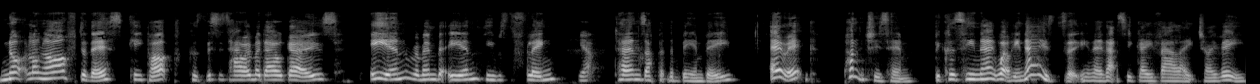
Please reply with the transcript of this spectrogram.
Not long after this, keep up because this is how Emmerdale goes. Ian, remember Ian? He was the fling. Yep. Turns up at the B and B. Eric punches him because he know well he knows that you know that's who gave Val HIV.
